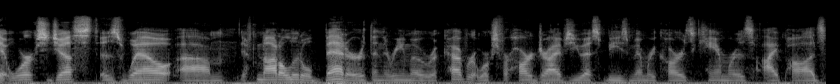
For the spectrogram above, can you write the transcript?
it works just as well, um, if not a little better, than the Remo Recover. It works for hard drives, USBs, memory cards, cameras, iPods.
